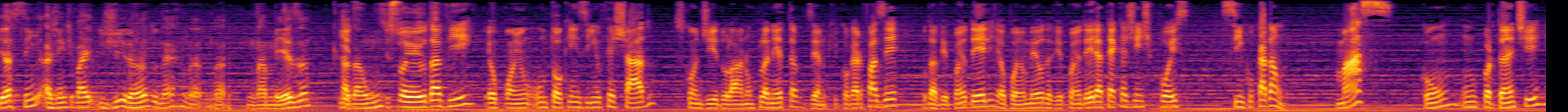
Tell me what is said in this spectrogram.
E assim a gente vai girando, né, na, na, na mesa, cada Isso. um. Se sou eu e o Davi, eu ponho um tokenzinho fechado, escondido lá num planeta, dizendo o que eu quero fazer. O Davi põe o dele, eu ponho o meu, o Davi põe o dele, até que a gente pôs cinco cada um. Mas, com um importante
